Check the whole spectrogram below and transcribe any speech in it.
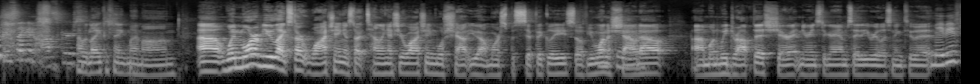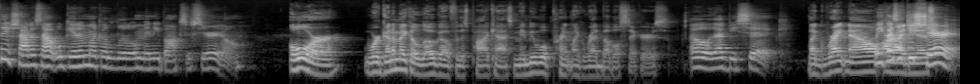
It's like an Oscar. I would like to thank my mom. Uh, when more of you like start watching and start telling us you're watching, we'll shout you out more specifically. So if you want to Thank you. shout out um, when we drop this, share it in your Instagram. Say that you were listening to it, Maybe if they shout us out, we'll get them like a little mini box of cereal. or we're gonna make a logo for this podcast. Maybe we'll print like Redbubble stickers. Oh, that'd be sick. Like right now, But you our guys have ideas, to share it.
